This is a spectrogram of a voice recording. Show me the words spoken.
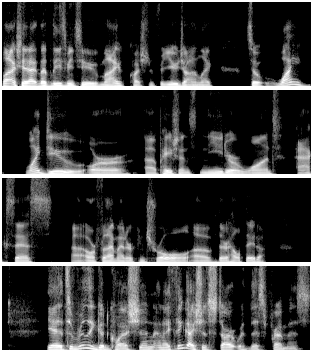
Well, actually, that, that leads me to my question for you, John. Like, so why why do or uh, patients need or want access, uh, or for that matter, control of their health data? Yeah, it's a really good question. And I think I should start with this premise.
